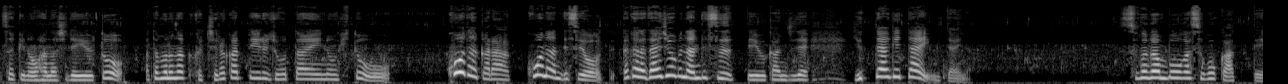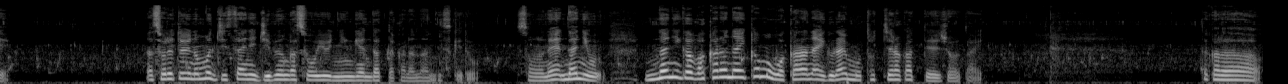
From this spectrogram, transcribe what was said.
さっきのお話で言うと、頭の中が散らかっている状態の人を、こうだからこうなんですよ、だから大丈夫なんですっていう感じで言ってあげたいみたいな。その願望がすごくあって、それというのも実際に自分がそういう人間だったからなんですけど、そのね、何を、何がわからないかもわからないぐらいもうとっちらかってる状態。だから、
